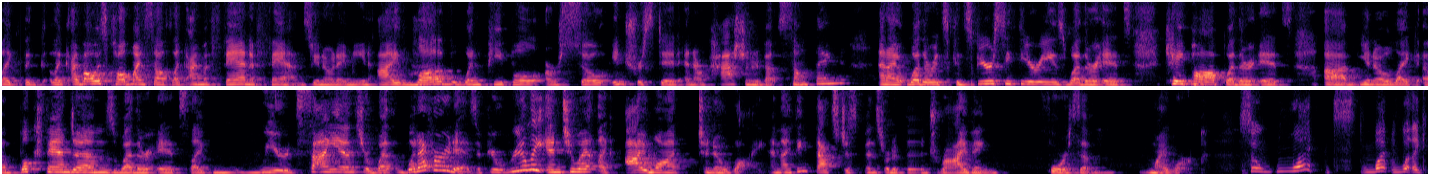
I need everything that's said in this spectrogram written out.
like the like I've always called myself like I'm a fan of fans, you know what I mean? I love when people are so interested and are passionate about something and I whether it's conspiracy theories, whether it's K-pop, whether it's um, you know like uh, book fandoms, whether it's like weird science or what, whatever it is. If you're really into it, like I want to know why. And I think that's just been sort of the driving force of my work. So what what what like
